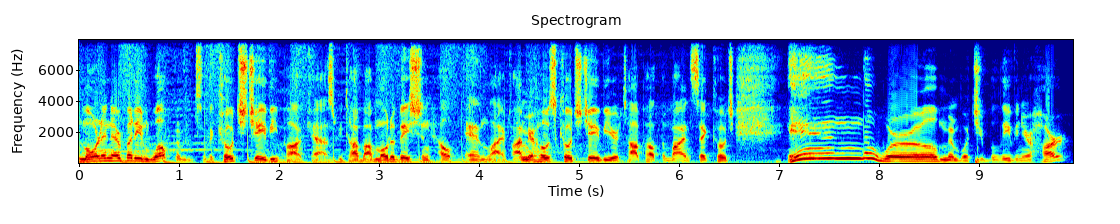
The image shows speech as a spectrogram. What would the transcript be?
morning, everybody, and welcome to the Coach JV podcast. We talk about motivation, health, and life. I'm your host, Coach JV, your top health and mindset coach in the world. Remember what you believe in your heart,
